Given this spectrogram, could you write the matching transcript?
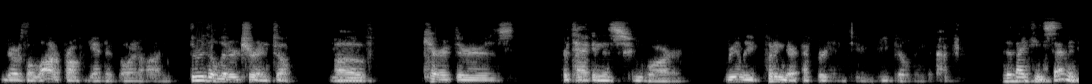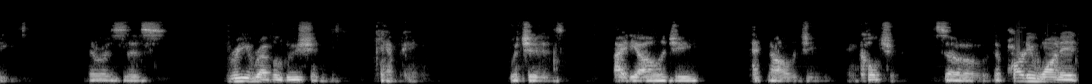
there was a lot of propaganda going on through the literature and film mm-hmm. of characters, protagonists who are really putting their effort into rebuilding the country. In the 1970s, there was this three revolutions campaign, which is ideology, technology, and culture. So the party wanted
